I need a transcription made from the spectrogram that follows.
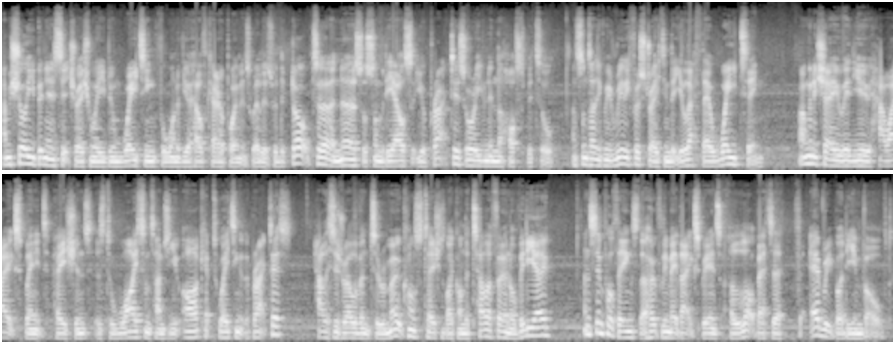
I'm sure you've been in a situation where you've been waiting for one of your healthcare appointments, whether it's with a doctor, a nurse, or somebody else at your practice, or even in the hospital. And sometimes it can be really frustrating that you're left there waiting. I'm going to share with you how I explain it to patients as to why sometimes you are kept waiting at the practice, how this is relevant to remote consultations like on the telephone or video, and simple things that hopefully make that experience a lot better for everybody involved.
